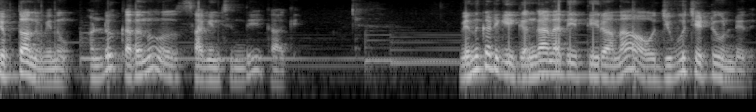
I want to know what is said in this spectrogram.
చెప్తాను విను అంటూ కథను సాగించింది కాకి. వెనుకటికి గంగానది తీరాన ఓ జివ్వు చెట్టు ఉండేది.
